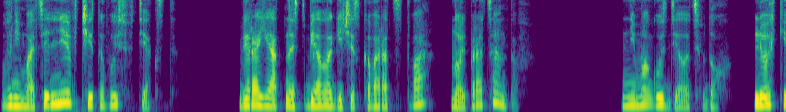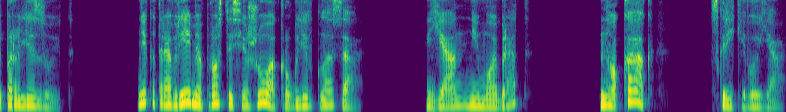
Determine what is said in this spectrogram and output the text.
Внимательнее вчитываюсь в текст. Вероятность биологического родства — 0%. Не могу сделать вдох. Лёгкий парализует. Некоторое время просто сижу, округлив глаза. Ян не мой брат? «Но как?» — вскрикиваю я.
